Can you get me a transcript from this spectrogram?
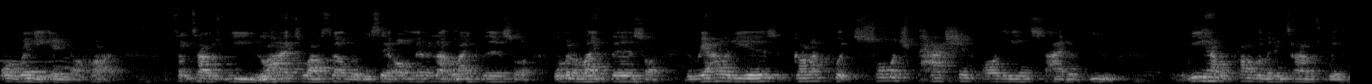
already in your heart. Sometimes we lie to ourselves and we say, oh, men are not like this, or women are like this, or the reality is, God put so much passion on the inside of you. We have a problem many times with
